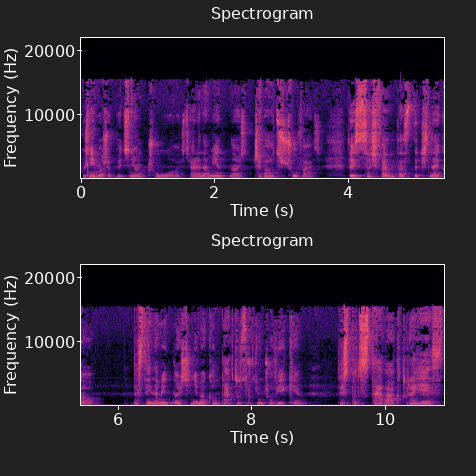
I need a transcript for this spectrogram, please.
Później może być nią czułość, ale namiętność trzeba odczuwać. To jest coś fantastycznego. Bez tej namiętności nie ma kontaktu z drugim człowiekiem. To jest podstawa, która jest.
